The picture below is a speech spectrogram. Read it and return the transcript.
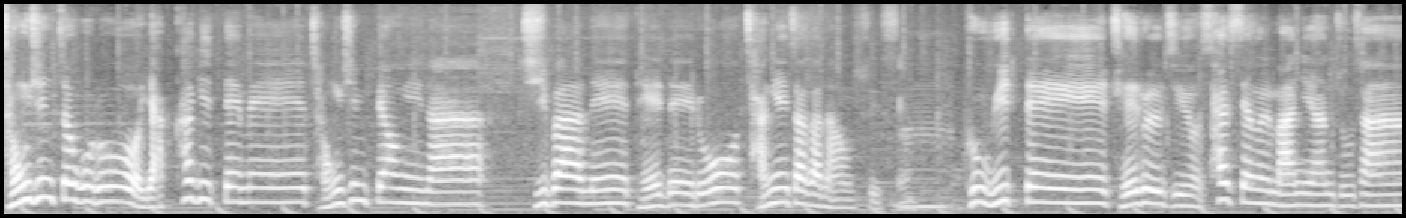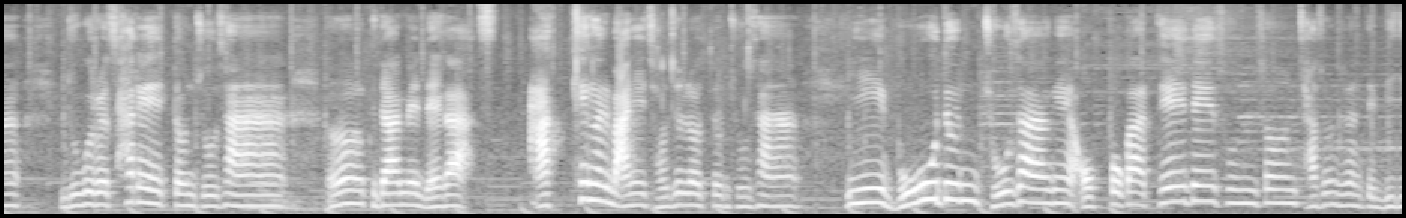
정신적으로 약하기 때문에 정신병이나 집안에 대대로 장애자가 나올 수 있어. 음, 그 윗대에 죄를 지어 살생을 많이 한 조상, 누구를 살해했던 조상, 어, 그 다음에 내가 악행을 많이 저질렀던 조상, 이 모든 조상의 업보가 대대손손 자손들한테 미-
